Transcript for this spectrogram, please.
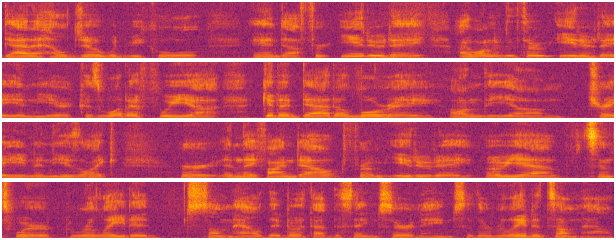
Data Hell Joe would be cool. And uh, for Irude, I wanted to throw Irude in here because what if we uh, get a Data Lore on the um, train and he's like, or and they find out from Irude, oh yeah, since we're related somehow, they both have the same surname, so they're related somehow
